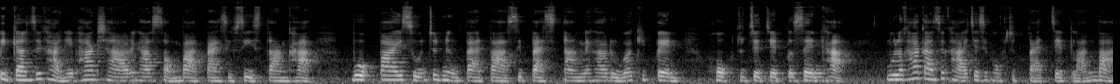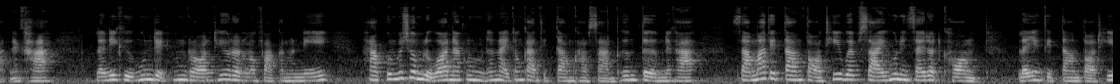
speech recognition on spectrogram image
ปิดการซื้อขายในภาคเช้านะคะ2บาท84 สตางค์ค่ะ บวกไป 0.18 บาท 18 สตางค์นะคะ หรือว่าคิดเป็น 6.77%ค่ะ มูลค่าการซื้อขาย 76.87 ล้านบาทนะคะ และนี่คือหุ้นเด็ดหุ้นร้อนที่เรานำมาฝากกันวันนี้ หากคุณผู้ชมหรือว่านักลงทุนท่านไหนต้องการติดตามข่าวสารเพิ่มเติมนะคะ สามารถติดตามต่อที่เว็บไซต์ huninsight.com และยังติดตามต่อที่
